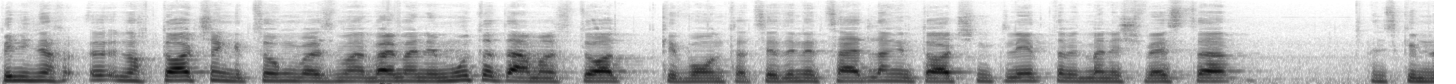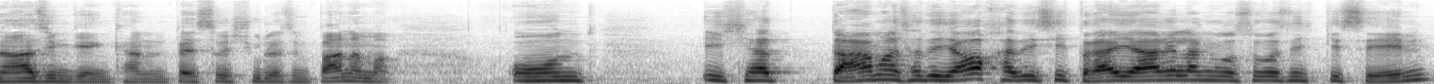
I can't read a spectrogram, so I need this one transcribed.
bin ich nach, äh, nach Deutschland gezogen, weil, meine Mutter damals dort gewohnt hat. Sie hat eine Zeit lang in Deutschland gelebt, damit meine Schwester ins Gymnasium gehen kann, eine bessere Schule als in Panama. Und ich hatte, damals hatte ich auch, hatte ich sie drei Jahre lang oder sowas nicht gesehen.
